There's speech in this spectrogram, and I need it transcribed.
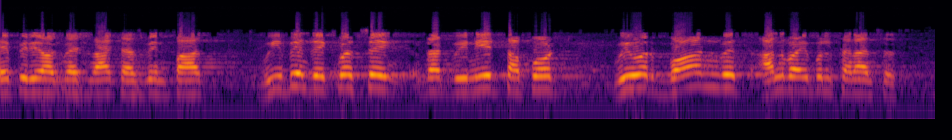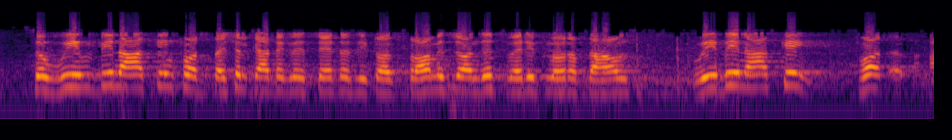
AP Reorganization Act has been passed, we've been requesting that we need support. We were born with unviable finances. So we've been asking for special category status. It was promised on this very floor of the House. We've been asking for uh,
